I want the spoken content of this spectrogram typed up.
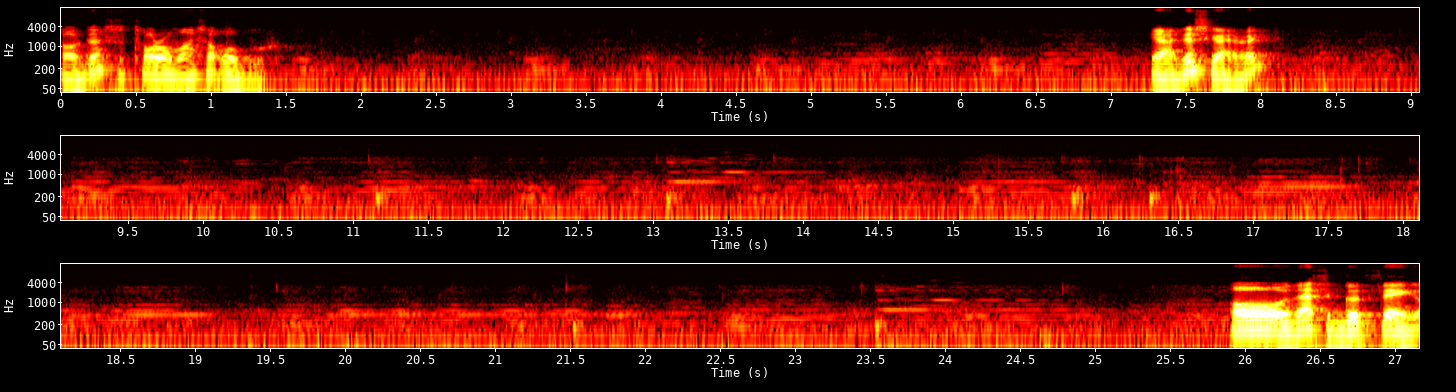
Oh, that's a Toramasa Obu. Yeah, this guy, right? That's a good thing.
